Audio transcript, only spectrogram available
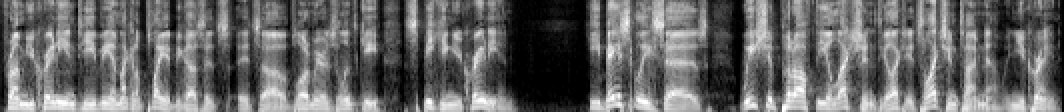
from Ukrainian TV. I'm not going to play it because it's it's uh, Vladimir Zelensky speaking Ukrainian. He basically says we should put off the elections. The election it's election time now in Ukraine.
